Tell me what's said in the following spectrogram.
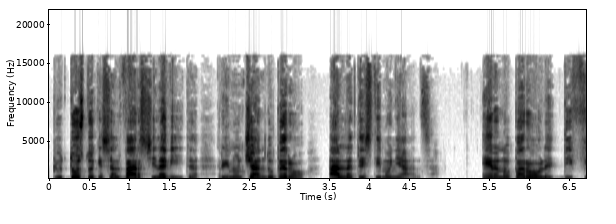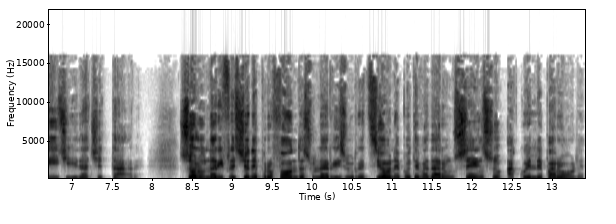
piuttosto che salvarsi la vita, rinunciando però alla testimonianza. Erano parole difficili da accettare. Solo una riflessione profonda sulla risurrezione poteva dare un senso a quelle parole.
